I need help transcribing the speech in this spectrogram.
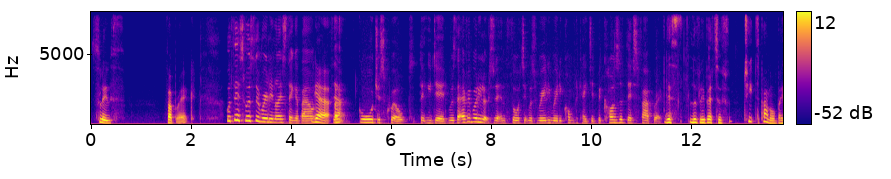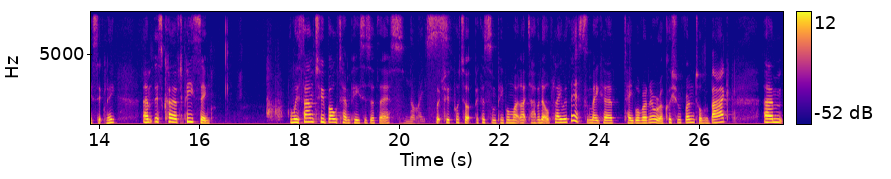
sleuth fabric. Well, this was the really nice thing about Yeah, that and- gorgeous quilt that you did was that everybody looked at it and thought it was really, really complicated because of this fabric. This lovely bit of cheats panel, basically. Um, this curved piecing. And we found two bolt end pieces of this. Nice. which we've put up because some people might like to have a little play with this and make a table runner or a cushion front or a bag. Um,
